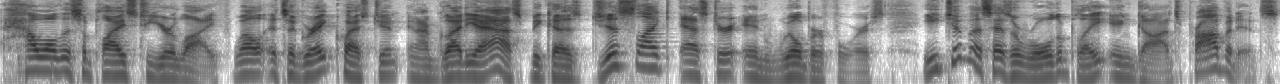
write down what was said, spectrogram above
how all this applies to your life. Well, it's a great question, and I'm glad you asked because just like Esther and Wilberforce, each of us has a role to play in God's providence.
